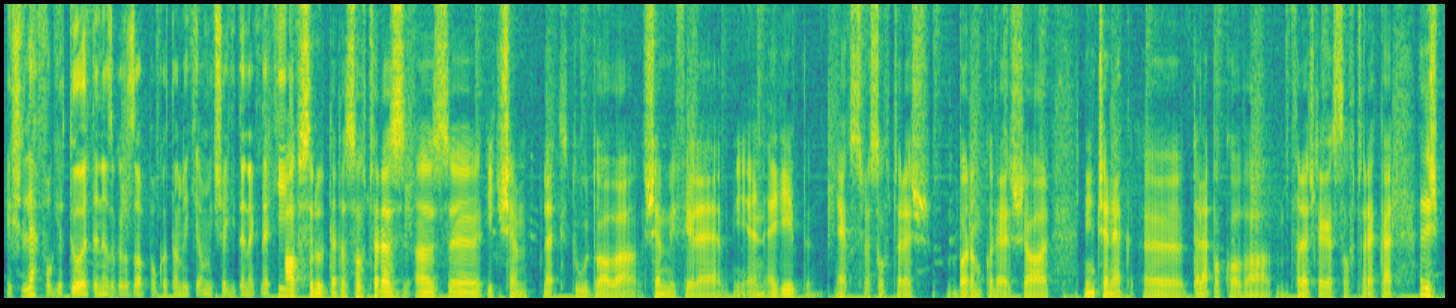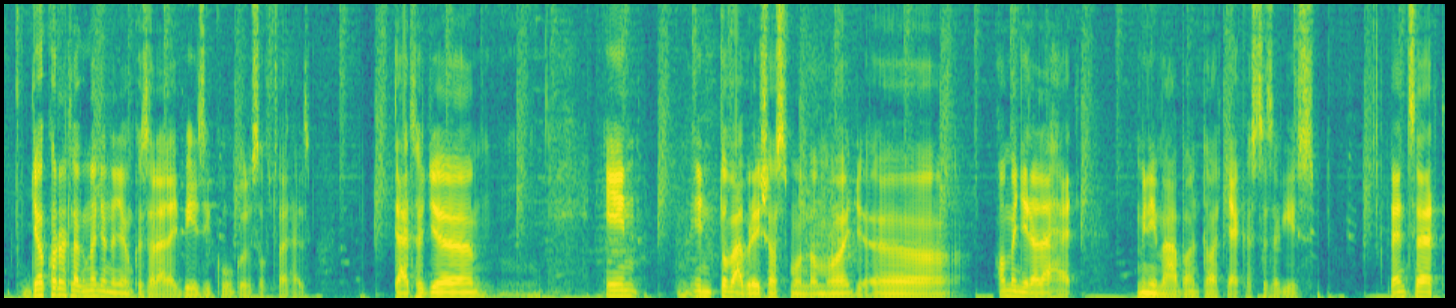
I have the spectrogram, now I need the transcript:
és le fogja tölteni azokat az appokat, amik, amik segítenek neki. Abszolút, tehát a szoftver az, az itt sem lett túltolva semmiféle ilyen egyéb extra szoftveres baromkodással, nincsenek uh, telepakolva felesleges szoftverekkel. Ez is gyakorlatilag nagyon-nagyon közel áll egy basic Google szoftverhez. Tehát, hogy uh, én, én továbbra is azt mondom, hogy uh, amennyire lehet, minimálban tartják ezt az egész rendszert,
